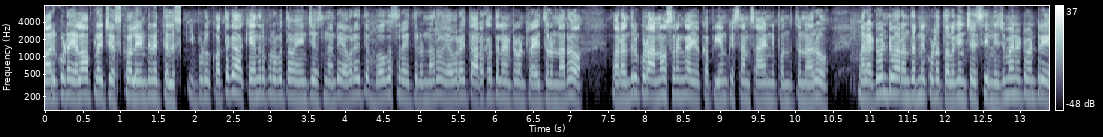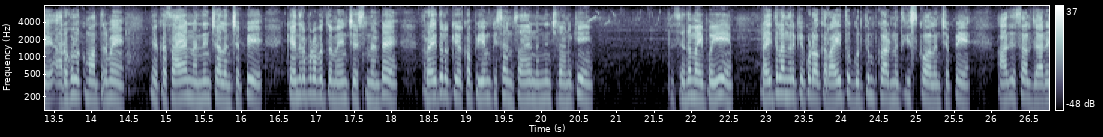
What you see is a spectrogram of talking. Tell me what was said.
వారు కూడా ఎలా అప్లై చేసుకోవాలి ఏంటనేది తెలుసు. ఇప్పుడు కొత్తగా కేంద్ర ప్రభుత్వం ఏం చేసిందంటే ఎవరైతే బోగస్ రైతులు ఉన్నారో ఎవరైతే అర్హత లేనటువంటి రైతులు ఉన్నారో వారందరూ కూడా అనవసరంగా ఈ యొక్క పిఎం కిసాన్ సాయాన్ని పొందుతున్నారు. మరి అటువంటి వారందరినీ కూడా తొలగించేసి నిజమైనటువంటి అర్హులకు మాత్రమే ఈ యొక్క సాయాన్ని అందించాలని చెప్పి కేంద్ర ప్రభుత్వం ఏం చేసిందంటే రైతులకు యొక్క పిఎం కిసాన్ సాయాన్ని అందించడానికి సిద్ధమైపోయి రైతులందరికీ కూడా ఒక రైతు గుర్తింపు కార్డును తీసుకోవాలని చెప్పి ఆదేశాలు జారీ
